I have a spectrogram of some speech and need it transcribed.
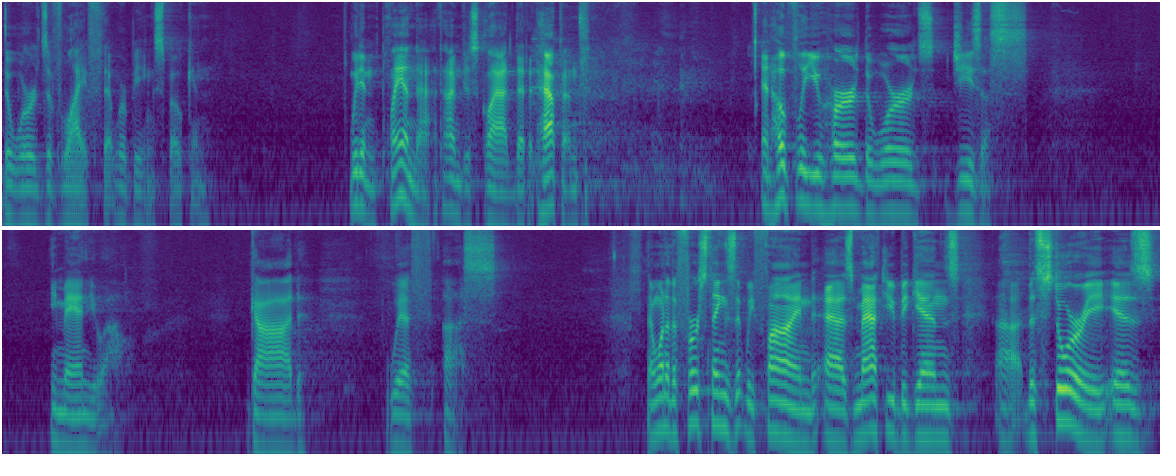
the words of life that were being spoken. We didn't plan that. I'm just glad that it happened. And hopefully, you heard the words Jesus, Emmanuel, God with us. Now, one of the first things that we find as Matthew begins uh, the story is,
